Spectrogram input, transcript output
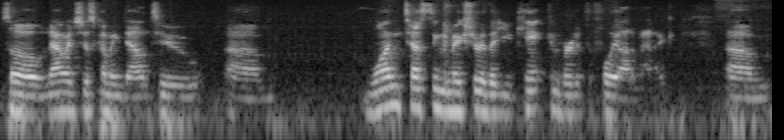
So now it's just coming down to um, one testing to make sure that you can't convert it to fully automatic um,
